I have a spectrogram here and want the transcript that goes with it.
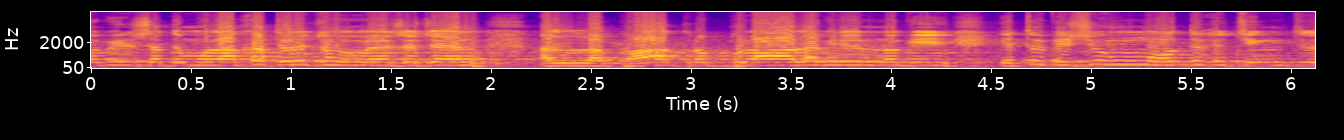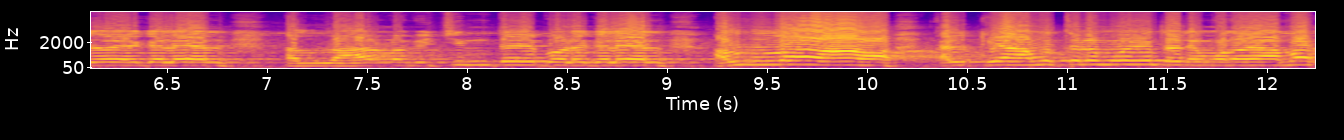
নবীর সাথে মোলাকাতের জন্য এসেছেন, আল্লাহ পাক আলমিনের নবী এত বেশি উম্মত দেখে চিন্তিত হয়ে গেলেন আল্লাহ নবী চিন্তায় পড়ে গেলেন, আল্লাহ কালকে আমতের ময়দানে মনে হয় আমার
